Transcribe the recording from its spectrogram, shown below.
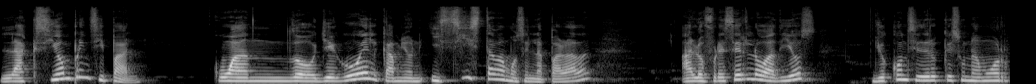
la acción principal, cuando llegó el camión y sí estábamos en la parada, al ofrecerlo a Dios, yo considero que es un amor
